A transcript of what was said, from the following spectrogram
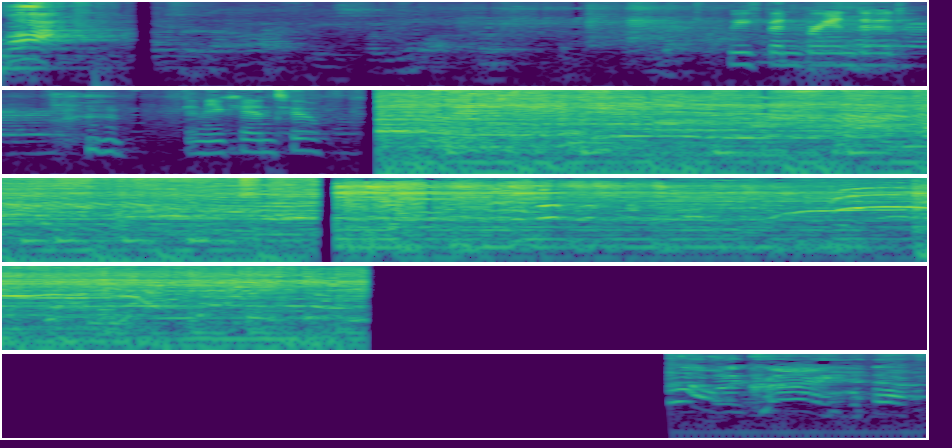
Fuck! We've been branded. and you can too. Oh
